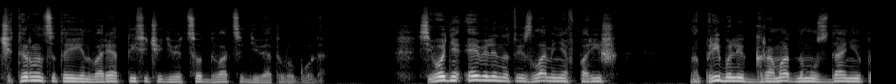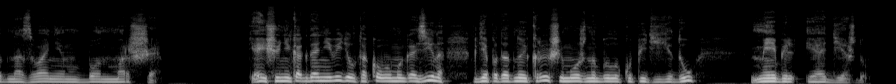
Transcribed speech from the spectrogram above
14 января 1929 года. Сегодня Эвелин отвезла меня в Париж. Мы прибыли к громадному зданию под названием Бон-Марше. Я еще никогда не видел такого магазина, где под одной крышей можно было купить еду, мебель и одежду.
